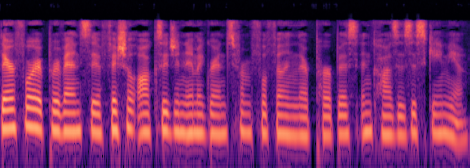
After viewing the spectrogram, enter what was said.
Therefore, it prevents the official oxygen immigrants from fulfilling their purpose and causes ischemia.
